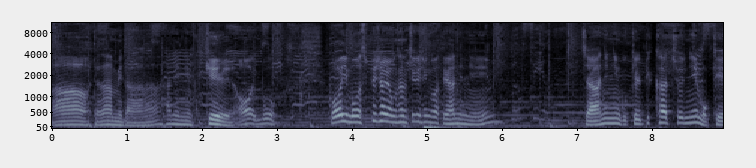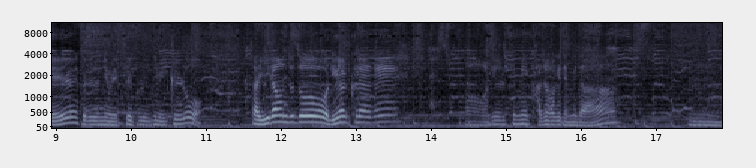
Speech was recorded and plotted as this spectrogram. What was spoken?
아 대단합니다. 한이님 9 kill 어뭐 거의 뭐 special 영상 찍으신 것 같아요 한이님. 자 한이님 9 kill 피카츄님 5 kill 그리드님 1 kill 블루님 2 kill로. 자 2라운드도 리얼 clan의 어, 리얼 팀이 가져가게 됩니다. 음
